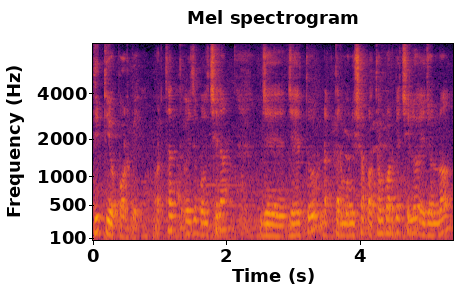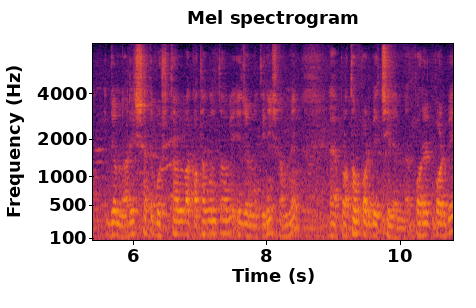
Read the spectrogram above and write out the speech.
দ্বিতীয় পর্বে। অর্থাৎ ওই যে বলছিলাম যে যেহেতু ডাক্তার মনীষা প্রথম পর্বে ছিল এই জন্য একজন নারীর সাথে বসতে হবে বা কথা বলতে হবে এই জন্য তিনি সামনে প্রথম পর্বে ছিলেন না। পরের পর্বে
